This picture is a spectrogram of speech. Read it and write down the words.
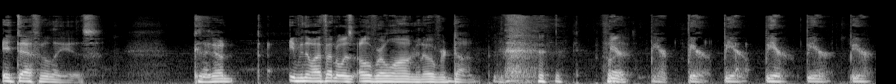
It definitely is because I don't. Even though I thought it was overlong and overdone, Beer, beer, beer, beer, beer, beer, beer,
